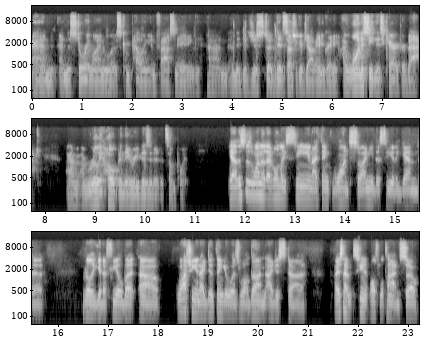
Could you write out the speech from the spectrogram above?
and and the storyline was compelling and fascinating, and and they did just uh, did such a good job integrating. I want to see this character back. I'm, I'm really hoping they revisit it at some point. Yeah, this is one that I've only seen I think once, so I need to see it again to really get a feel. But uh, watching it, I did think it was well done. I just uh, I just haven't seen it multiple times, so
